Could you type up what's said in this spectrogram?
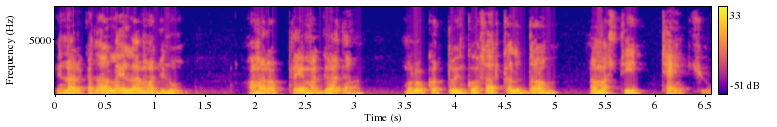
విన్నారు కదా లైలా మజ్ను అమర ప్రేమ గాథ? మరొకరితో ఇంకోసారి కలుద్దాం. నమస్తే. Thank you.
